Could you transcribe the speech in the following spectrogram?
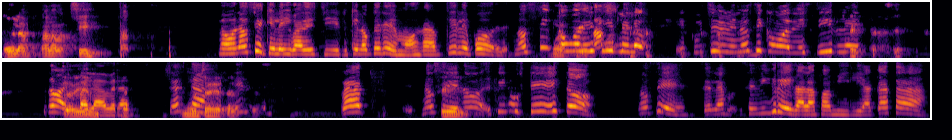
doy la palabra. Sí. No, no sé qué le iba a decir, que lo queremos, Rap. ¿Qué le puedo.? No sé bueno, cómo decirle. No. Escúcheme, no sé cómo decirle. No hay palabras. Ya está. Muchas gracias. Rap, no sé, sí. no, sin usted esto no sé, se, la- se digrega la familia. Acá está,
